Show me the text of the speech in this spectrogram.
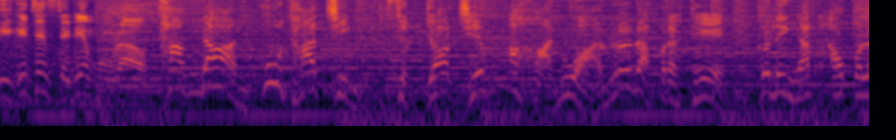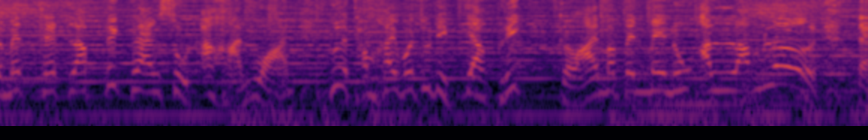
ทีคิ t เ e นสเตเดียมของเรา ทางด้านผู้ท้าชิง สุดยอดเชฟอาหารหวานระดับประเทศ ก็ได้งัดเอากลเม็ดเคล็ดลับพริกแพลงสูตรอาหารหวาน เพื่อทำให้วัตถุดิบอย่างพริก กลายมาเป็นเมนูอันล้ำเลิศแต่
